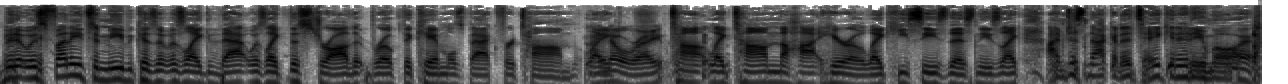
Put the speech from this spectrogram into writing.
But it was funny to me because it was like that was like the straw that broke the camel's back for Tom. Like, I know, right? Tom, like Tom, the hot hero, like he sees this and he's like, "I'm just not gonna take it anymore."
